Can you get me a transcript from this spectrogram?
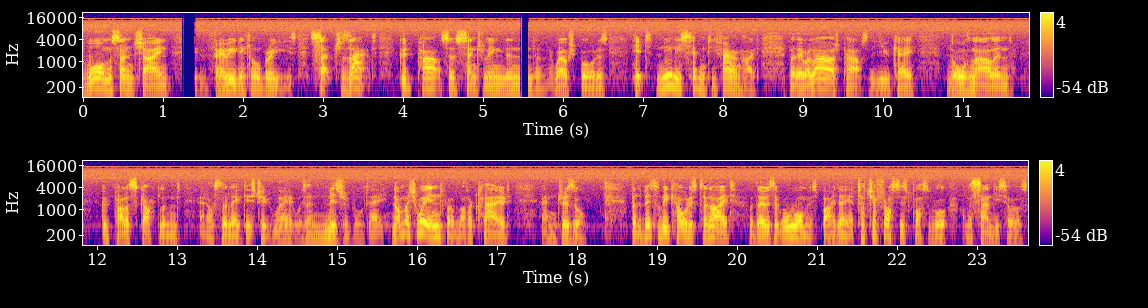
warm sunshine, very little breeze, such that good parts of central England and the Welsh borders hit nearly 70 Fahrenheit. But there were large parts of the UK, Northern Ireland, good part of Scotland and also the Lake District where it was a miserable day. Not much wind, but a lot of cloud and drizzle. But the bits will be coldest tonight were those that were warmest by day. A touch of frost is possible on the sandy soils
